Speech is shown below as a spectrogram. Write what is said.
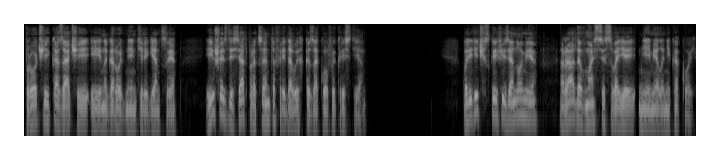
прочей казачьей и иногородней интеллигенции и 60% рядовых казаков и крестьян. Политической физиономии Рада в массе своей не имела никакой.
